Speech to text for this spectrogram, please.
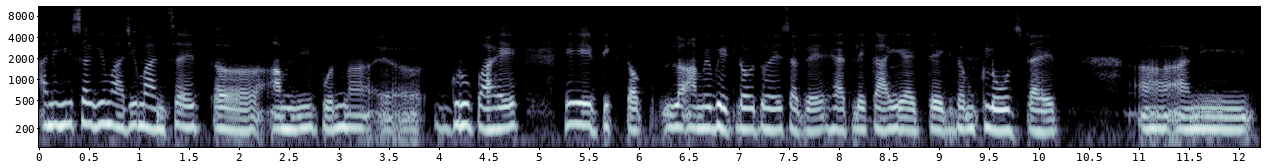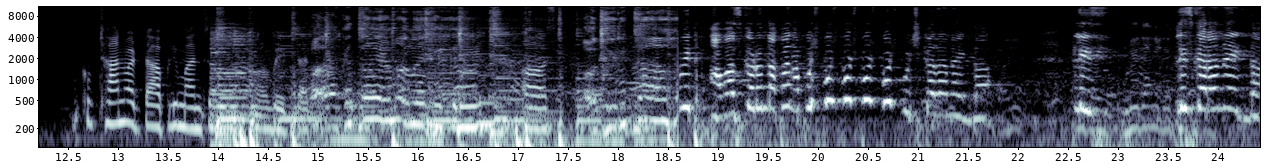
आणि ही सगळी माझी माणसं आहेत. आम्ही पूर्ण ग्रुप आहे. हे टिकटॉकला आम्ही भेटलो होतो हे सगळे. ह्यातले काही आहेत ते एकदम क्लोज्ड आहेत. आणि खूप छान वाटतं आपली माणसं भेटतात. आवाज काढून दाखवा ना. Push push push push push push. करा ना एकदा. प्लीज प्लीज करा ना एकदा.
